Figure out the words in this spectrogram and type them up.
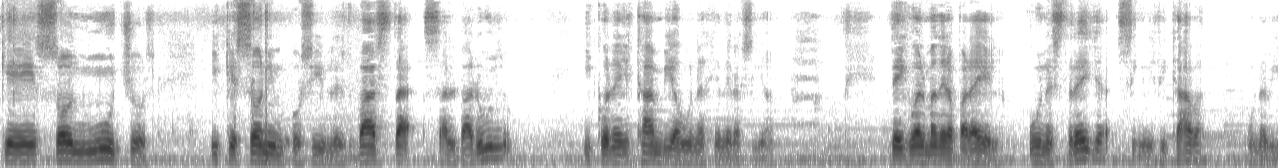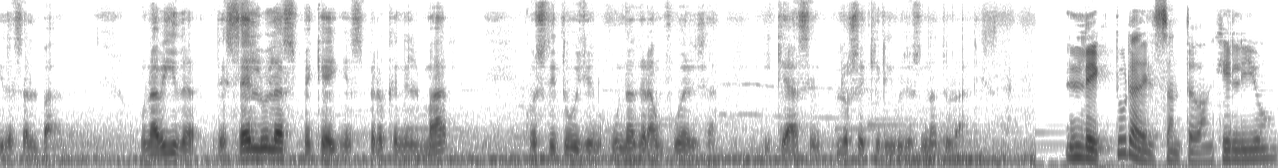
que son muchos y que son imposibles. Basta salvar uno y con él cambia una generación. De igual manera para él, una estrella significaba una vida salvada, una vida de células pequeñas, pero que en el mar constituyen una gran fuerza y que hacen los equilibrios naturales. Lectura del Santo Evangelio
